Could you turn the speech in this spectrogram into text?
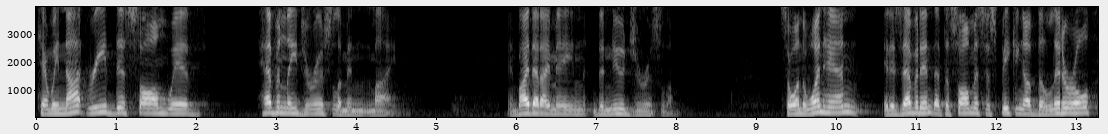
can we not read this psalm with heavenly Jerusalem in mind? And by that I mean the New Jerusalem. So, on the one hand, it is evident that the psalmist is speaking of the literal,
